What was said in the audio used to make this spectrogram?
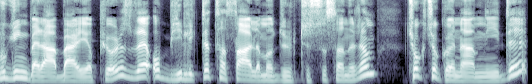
Bugün beraber yapıyoruz ve o birlikte tasarlama dürtüsü sanırım çok çok önemliydi.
